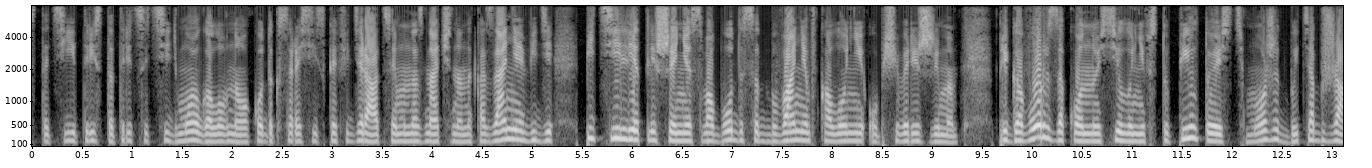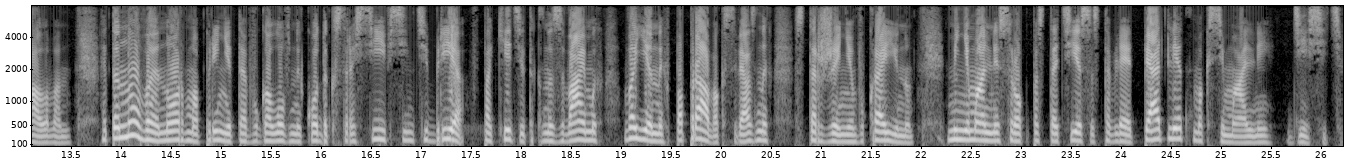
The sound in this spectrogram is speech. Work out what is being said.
статьи 337 Уголовного кодекса Российской Федерации. Ему назначено наказание в виде пяти лет лишения свободы с отбыванием в колонии общего режима. Приговор в законную силу не вступил, то есть может быть обжалован. Это новая норма, принятая в Уголовный кодекс России в сентябре в пакете так называемых военных поправок, связанных с вторжением в Украину. Минимальный срок по статье составляет 5 лет, максимальный – 10.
